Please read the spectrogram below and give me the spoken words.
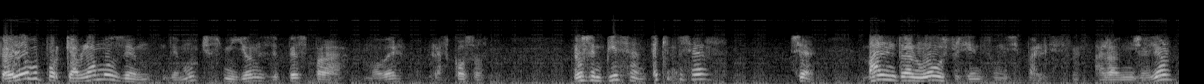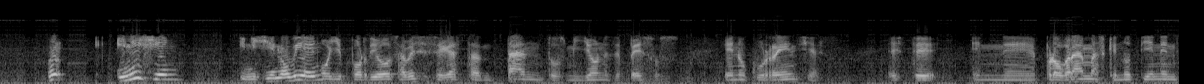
Pero luego porque hablamos de, de muchos millones de pesos para mover las cosas, no se empiezan. Hay que empezar. O sea, van a entrar nuevos presidentes municipales a la administración. Bueno, inicien, inicienlo bien. Oye, por Dios, a veces se gastan tantos millones de pesos en ocurrencias, este, en eh, programas que no tienen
